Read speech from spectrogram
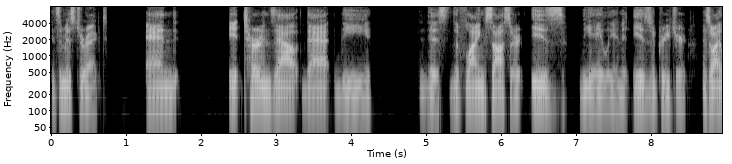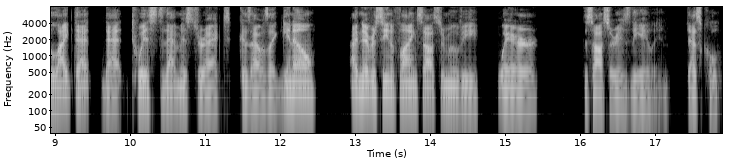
it's a misdirect, and it turns out that the this the flying saucer is the alien. It is a creature. And so I like that that twist, that misdirect, because I was like, you know, I've never seen a flying saucer movie where the saucer is the alien. That's cool.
